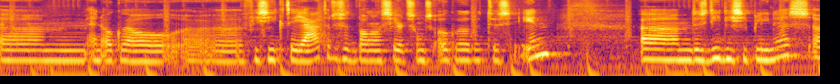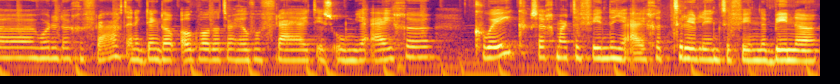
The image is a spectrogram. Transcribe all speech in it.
Um, en ook wel fysiek theater, dus het balanceert soms ook wel ertussenin. Um, dus die disciplines uh, worden er gevraagd. En ik denk dat ook wel dat er heel veel vrijheid is om je eigen quake zeg maar, te vinden. Je eigen trilling te vinden binnen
